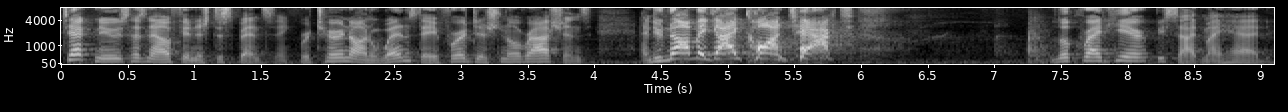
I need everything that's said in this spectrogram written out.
Tech News has now finished dispensing. Return on Wednesday for additional rations. And do not make eye contact! Look right here beside my head.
